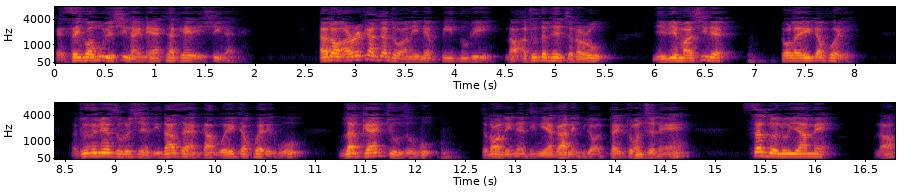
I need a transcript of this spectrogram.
အဲစိတ်ခေါ်မှုတွေရှိနိုင်တယ်အခက်အခဲတွေရှိနိုင်တယ်အဲ့တော့အရကတက်တော်အနေနဲ့ပြည်သူတွေနော်အထူးသဖြင့်ကျွန်တော်တို့မြေပြင်မှာရှိတဲ့တော်လှန်ရေးတပ်ဖွဲ့တွေအထူးသဖြင့်ဆိုလို့ရှိရင်ဒီသားဆိုင်ကာကွယ်ရေးတပ်ဖွဲ့တွေကိုလက်ကမ်းကြိုဆိုဖို့ကျွန်တော်အနေနဲ့ဒီနေရာကနေပြီးတော့တိုက်တွန်းခြင်းတယ်ဆက်သွယ်လို့ရမယ်နော်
